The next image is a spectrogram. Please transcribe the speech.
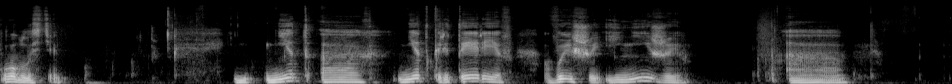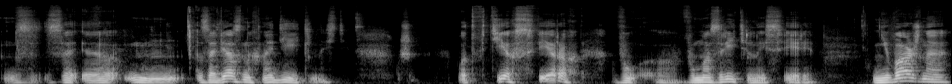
области нет, э, нет критериев выше и ниже э, завязанных на деятельности. Вот в тех сферах, в, в умозрительной сфере, неважно,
